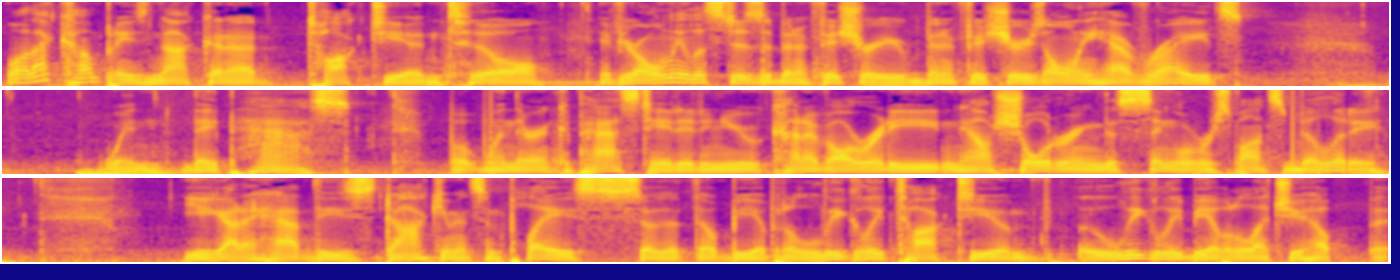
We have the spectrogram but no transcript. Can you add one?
Well, that company's not going to talk to you until if you're only listed as a beneficiary. Beneficiaries only have rights when they pass. But when they're incapacitated and you're kind of already now shouldering this single responsibility, you got to have these documents in place so that they'll be able to legally talk to you and legally be able to let you help uh,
